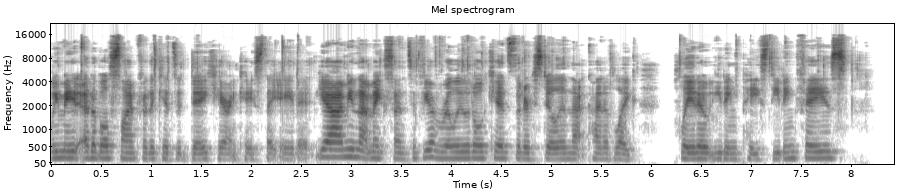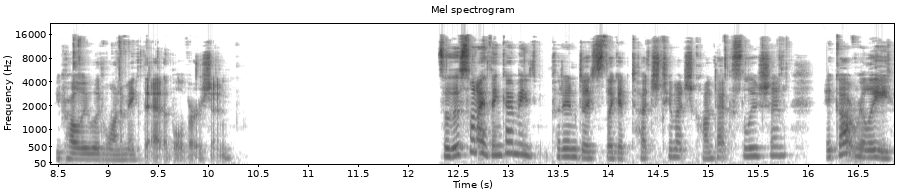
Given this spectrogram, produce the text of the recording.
We made edible slime for the kids at daycare in case they ate it. Yeah, I mean, that makes sense. If you have really little kids that are still in that kind of like Play Doh eating, paste eating phase, you probably would want to make the edible version. So this one, I think I may put in just like a touch too much contact solution. It got really,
